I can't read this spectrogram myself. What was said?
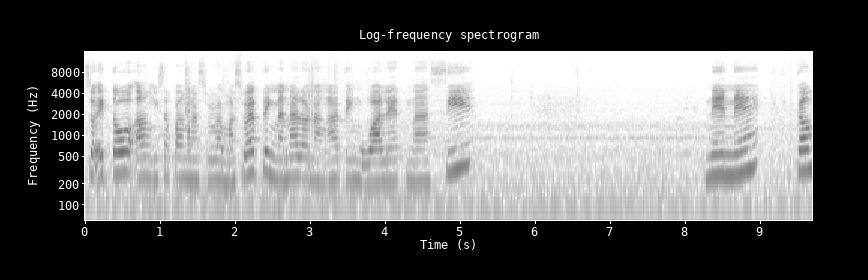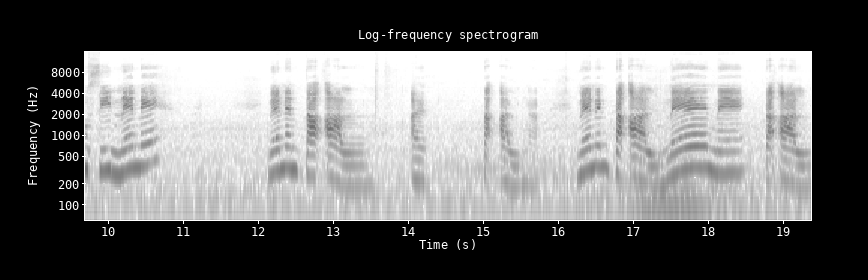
So, ito ang isa pang maswerteng nanalo ng ating wallet na si Nene. Ikaw si Nene. Nenen Taal. Ay, Taal nga. Nenen Taal. Nene Taal.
